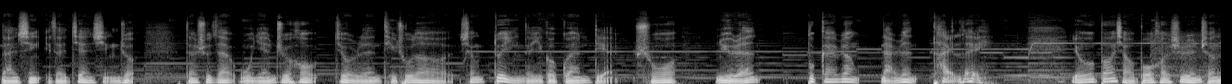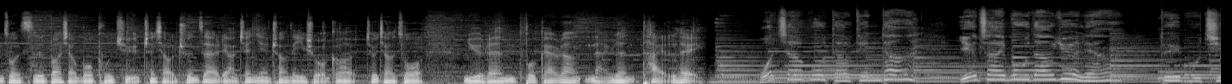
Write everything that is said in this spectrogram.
男性也在践行着。但是在五年之后，就有人提出了相对应的一个观点，说女人不该让男人太累。由包小柏和施仁成作词，包小柏谱曲，陈小春在两千年唱的一首歌，就叫做《女人不该让男人太累》。我找不到天堂，也猜不到月亮，对不起，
